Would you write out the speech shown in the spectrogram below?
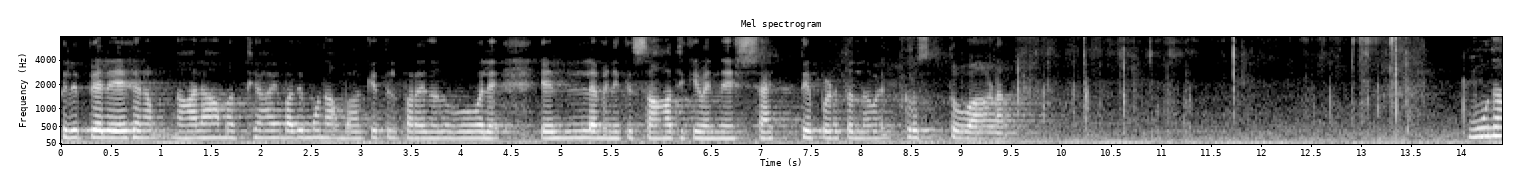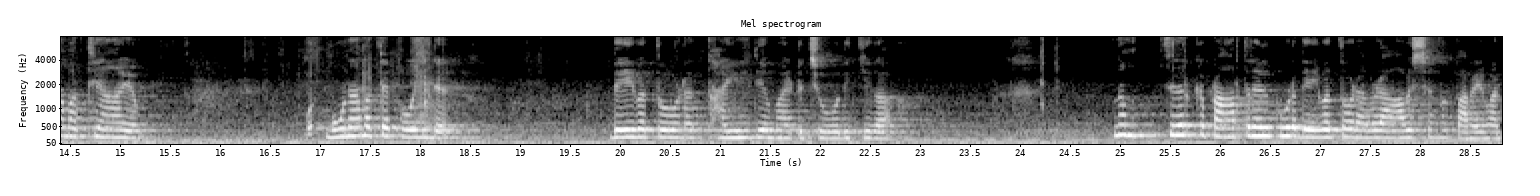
ഫിലിപ്പ്യ ലേഖനം നാലാം അധ്യായം പതിമൂന്നാം വാക്യത്തിൽ പറയുന്നത് പോലെ എല്ലാം എനിക്ക് സാധിക്കും എന്നെ ശക്തിപ്പെടുത്തുന്നവൻ ക്രിസ്തുവാണ്. മൂന്നാം അധ്യായം മൂന്നാമത്തെ പോയിന്റ് ദൈവത്തോട് ധൈര്യമായിട്ട് ചോദിക്കുക. നം ചിലർക്ക് പ്രാർത്ഥനയിൽ കൂടെ ദൈവത്തോട് അവരുടെ ആവശ്യങ്ങൾ പറയുവാൻ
